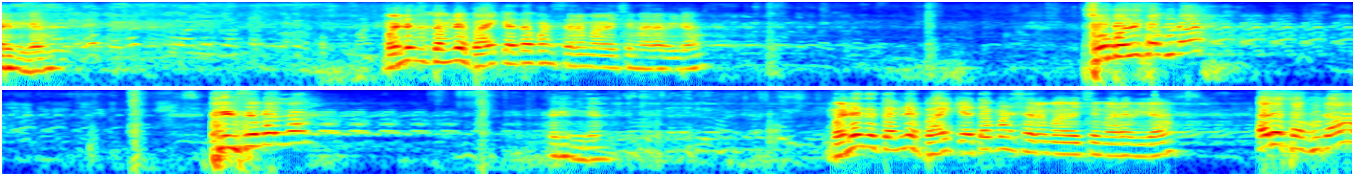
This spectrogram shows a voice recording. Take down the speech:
અરે વીરા. મને તો તમને ભાઈ કહેતા પણ શરમ આવે છે મારા વીરા. શું બોલી શકું ના ફિર સે બોલના અરે વીરા. મને તો તમને ભાઈ કહેતા પણ શરમ આવે છે મારા વીરા. અરે સગુડા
